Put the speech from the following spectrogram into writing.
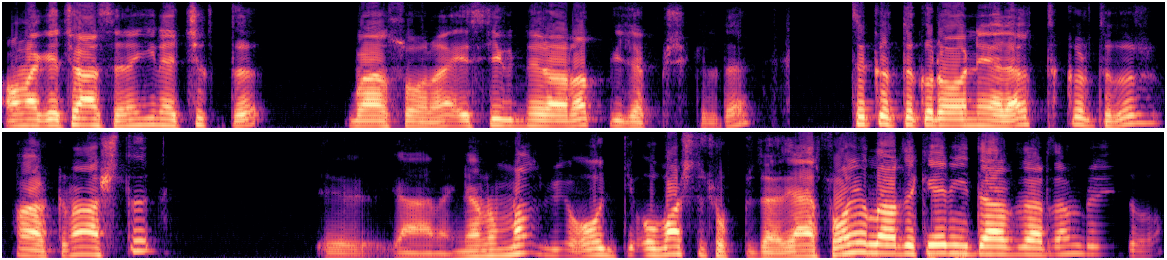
ama geçen sene yine çıktı. Daha sonra eski günleri aratmayacak bir şekilde tıkır tıkır oynayarak tıkır tıkır farkını açtı. Ee, yani inanılmaz bir o, o maç da çok güzel. Yani son yıllardaki en iyi derbilerden biriydi o.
